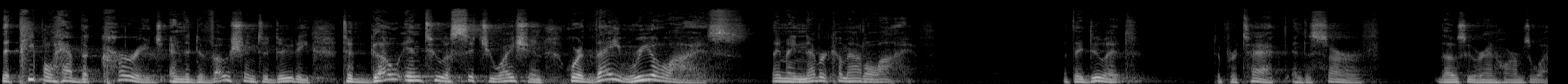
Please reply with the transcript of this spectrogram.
that people have the courage and the devotion to duty to go into a situation where they realize they may never come out alive, but they do it to protect and to serve those who are in harm's way?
